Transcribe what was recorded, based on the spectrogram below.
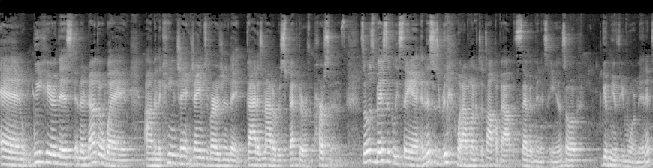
And we hear this in another way um, in the King James Version that God is not a respecter of persons. So it's basically saying, and this is really what I wanted to talk about seven minutes in, so give me a few more minutes,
